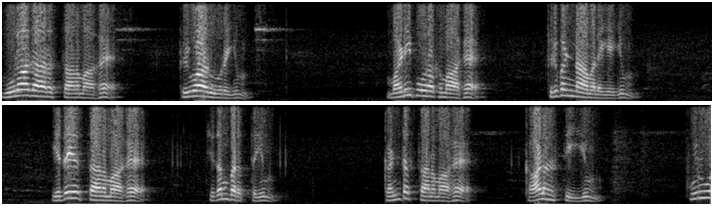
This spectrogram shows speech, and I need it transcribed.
மூலாதார ஸ்தானமாக திருவாரூரையும் மணிபூரகமாக திருவண்ணாமலையையும் இதயஸ்தானமாக சிதம்பரத்தையும் கண்டஸ்தானமாக காளஹஸ்தியையும் புருவ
